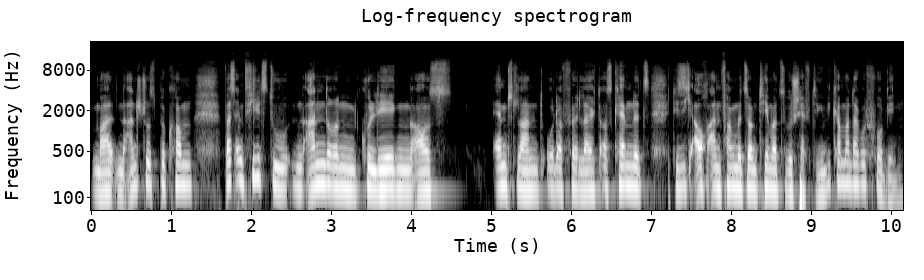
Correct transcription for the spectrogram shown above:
mal einen Anschluss bekommen. Was empfiehlst du einen anderen Kollegen aus Emsland oder vielleicht aus Chemnitz, die sich auch anfangen mit so einem Thema zu beschäftigen? Wie kann man da gut vorgehen?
